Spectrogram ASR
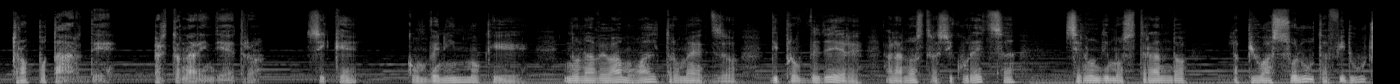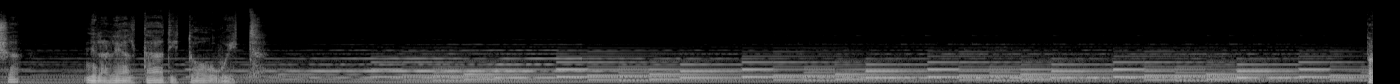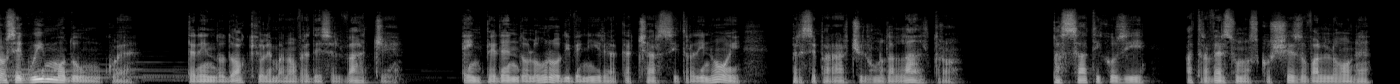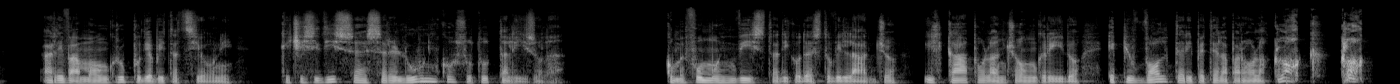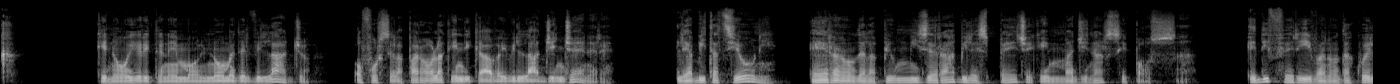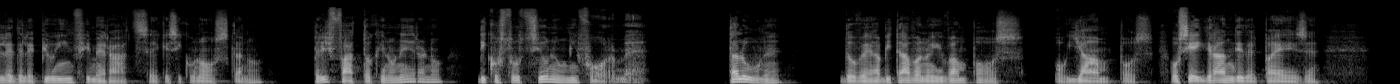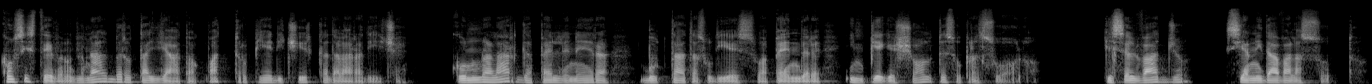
troppo tardi per tornare indietro, sicché convenimmo che non avevamo altro mezzo di provvedere alla nostra sicurezza se non dimostrando la più assoluta fiducia nella lealtà di Towit. Proseguimmo dunque, tenendo d'occhio le manovre dei selvaggi e impedendo loro di venire a cacciarsi tra di noi per separarci l'uno dall'altro. Passati così attraverso uno scosceso vallone, arrivammo a un gruppo di abitazioni che ci si disse essere l'unico su tutta l'isola. Come fummo in vista di codesto villaggio, il capo lanciò un grido e più volte ripeté la parola clock, clock che noi ritenemmo il nome del villaggio, o forse la parola che indicava i villaggi in genere. Le abitazioni erano della più miserabile specie che immaginarsi possa e differivano da quelle delle più infime razze che si conoscano per il fatto che non erano di costruzione uniforme. Talune, dove abitavano i Vampos o Yampos, ossia i grandi del paese, consistevano di un albero tagliato a quattro piedi circa dalla radice, con una larga pelle nera buttata su di esso a pendere in pieghe sciolte sopra il suolo. Il selvaggio si annidava là sotto.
